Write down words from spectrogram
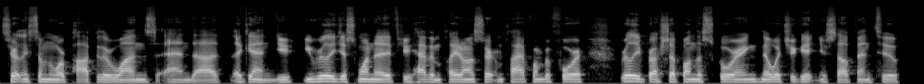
Certainly some of the more popular ones. And uh, again, you you really just want to if you haven't played on a certain platform before, really brush up on the scoring, know what you're getting yourself into,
